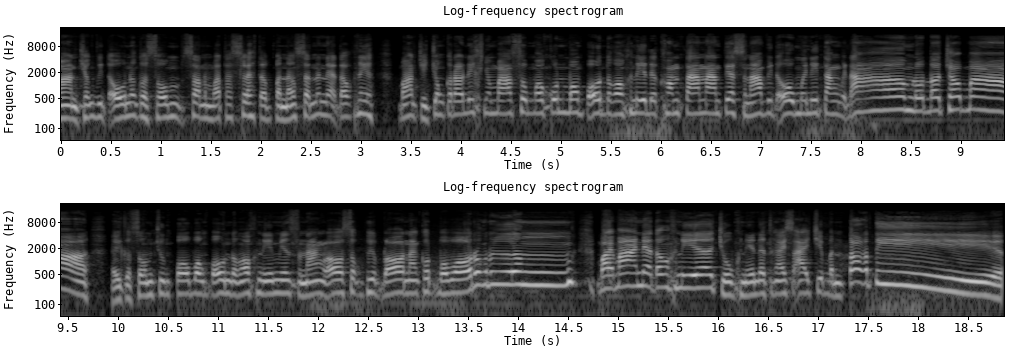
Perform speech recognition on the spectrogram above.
បានអញ្ចឹងវីដេអូហ្នឹងក៏សូមសន្មតថា slash តែប៉ុណ្ណឹងសិនណាអ្នកនរគ្នាបានជាចុងក្រោយនេះខ្ញុំបាទសូមអរគុណបងប្អូនទាំងអស់គ្នាដែលខំតាមដានទស្សនាវីដេអូមួយនេះតាំងពីដើមរហូតដល់ចប់បាទហើយក៏សូមជូនពរបងប្អូនទាំងអស់គ្នាមានសំណាងល្អសុខភាពល្អអនាគតបវររុងរឿងបាយបាយអ្នកទាំងអស់គ្នាជួបគ្នានៅថ្ងៃស្អែកជាបន្តទៀត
